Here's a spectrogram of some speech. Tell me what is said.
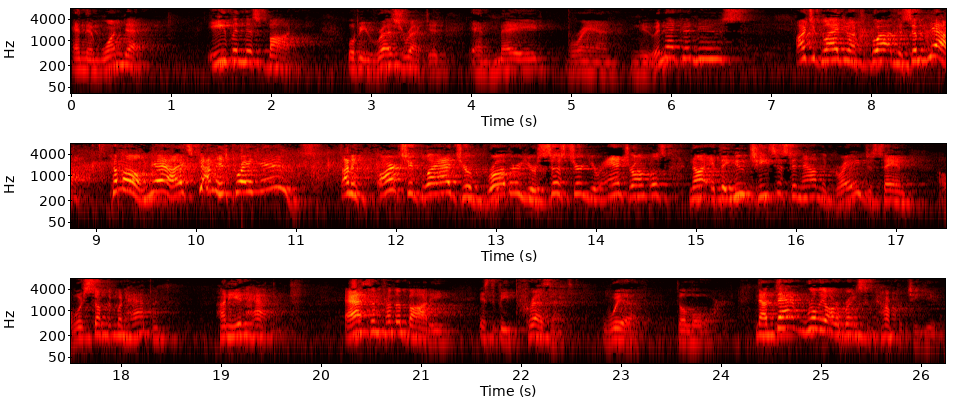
And then one day, even this body will be resurrected and made brand new. Isn't that good news? Aren't you glad you don't have to go out in the cemetery? Yeah, come on, yeah, it's, I mean, it's great news. I mean, aren't you glad your brother, your sister, your aunt, your uncles, not if they knew Jesus and now in the grave, just saying, I wish something would happen. Honey, it happened. Absent from the body is to be present with the Lord. Now that really ought to bring some comfort to you.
